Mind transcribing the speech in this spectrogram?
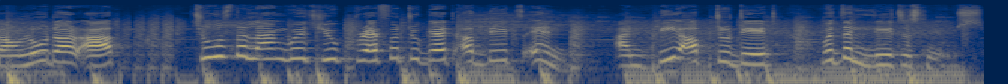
Download our app, choose the language you prefer to get updates in, and be up to date with the latest news.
